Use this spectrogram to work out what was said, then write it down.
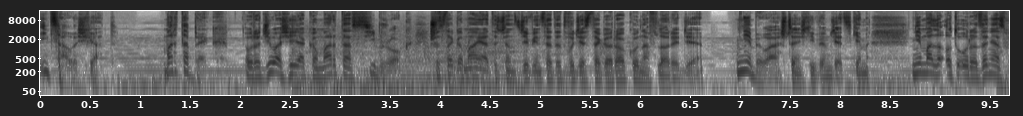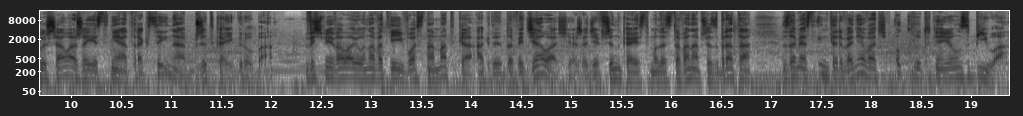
i cały świat. Marta Beck urodziła się jako Marta Seabrook 6 maja 1920 roku na Florydzie. Nie była szczęśliwym dzieckiem. Niemal od urodzenia słyszała, że jest nieatrakcyjna, brzydka i gruba. Wyśmiewała ją nawet jej własna matka, a gdy dowiedziała się, że dziewczynka jest molestowana przez brata, zamiast interweniować, okrutnie ją zbiła.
